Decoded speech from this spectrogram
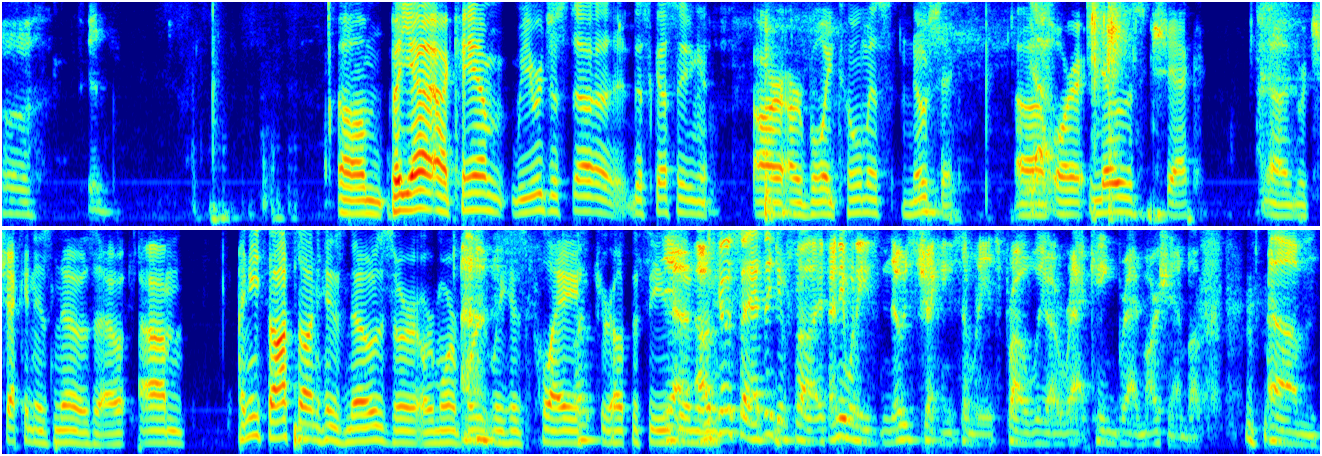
Oh, it's good. Um, but yeah, uh, Cam, we were just uh, discussing our our boy Thomas Nosek, uh, Yeah. or nose check. Uh, we're checking his nose out. Um, Any thoughts on his nose, or, or more importantly, his play throughout the season? Yeah. I was gonna say I think if uh, if anybody's nose checking somebody, it's probably our Rat King Brad Marchand. But um,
